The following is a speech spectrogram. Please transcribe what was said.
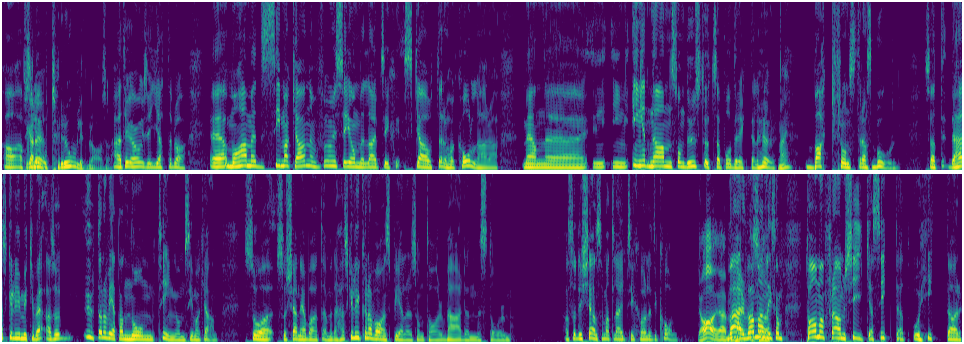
Ja, absolut. Jag tycker han är otroligt bra. Alltså. jag tycker han också är jättebra. Eh, Mohamed Simakan, får vi se om Leipzig scouter har koll här. Men eh, in, inget namn som du studsar på direkt, eller hur? Nej. Back från Strasbourg. Så att det här skulle ju mycket väl, alltså, utan att veta någonting om Simakan, så, så känner jag bara att ja, men det här skulle ju kunna vara en spelare som tar världen med storm. Alltså det känns som att Leipzig har lite koll. Ja, ja, Värvar alltså... man liksom, tar man fram kikarsiktet och hittar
